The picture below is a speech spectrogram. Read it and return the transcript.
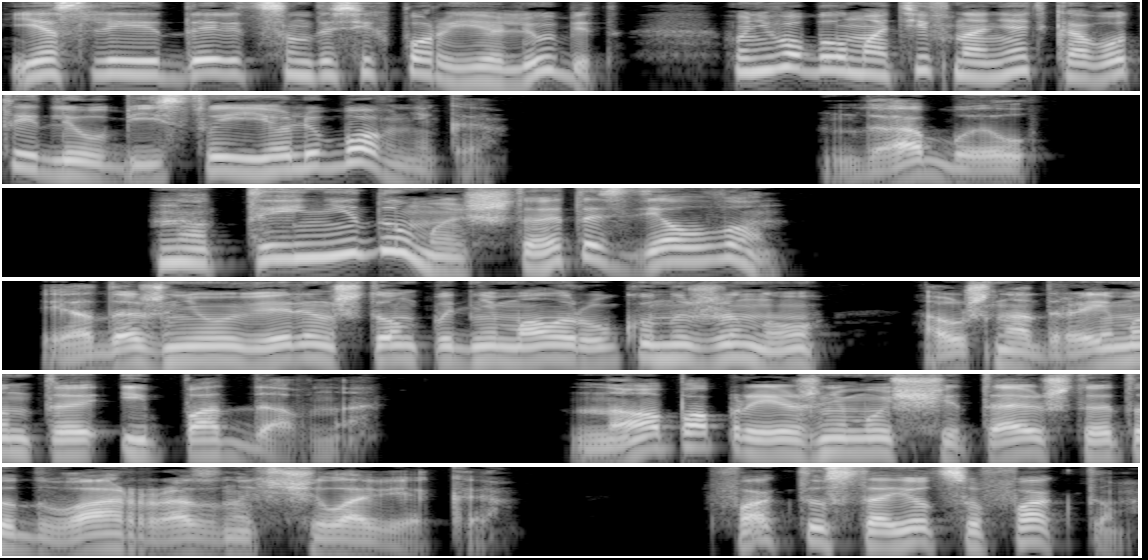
Если Дэвидсон до сих пор ее любит, у него был мотив нанять кого-то и для убийства ее любовника. Да, был. Но ты не думаешь, что это сделал он? Я даже не уверен, что он поднимал руку на жену, а уж на Дреймонта и подавно. Но по-прежнему считаю, что это два разных человека. Факт остается фактом.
